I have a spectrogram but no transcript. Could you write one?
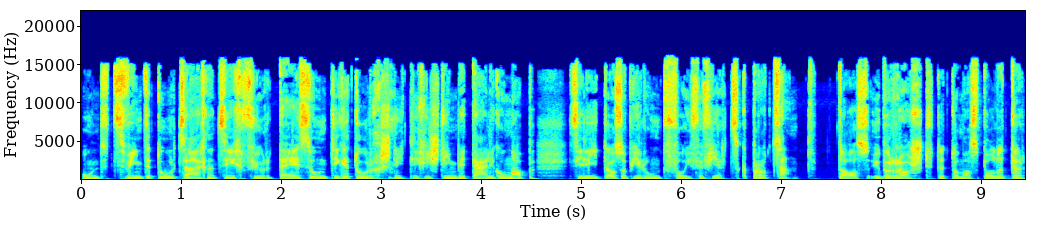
Und die Winterthur zeichnet sich für diesen Sonntag eine durchschnittliche Stimmbeteiligung ab. Sie liegt also bei rund 45 Prozent. Das überrascht Thomas Polleter,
